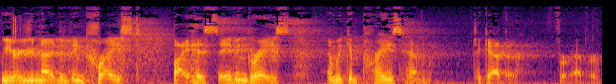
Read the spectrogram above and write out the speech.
We are united in Christ by His saving grace, and we can praise Him together forever.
